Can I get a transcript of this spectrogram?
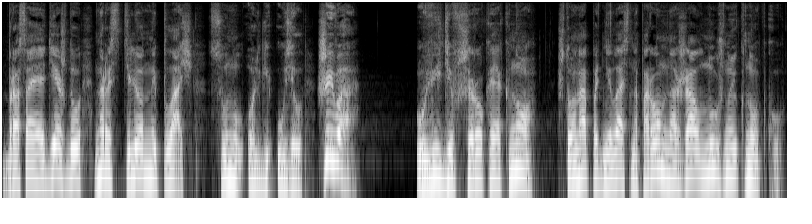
бросая одежду на расстеленный плащ, сунул Ольге узел. «Живо!» Увидев широкое окно, что она поднялась на паром, нажал нужную кнопку.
